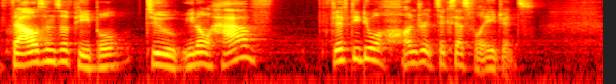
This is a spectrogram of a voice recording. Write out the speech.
thousands of people to, you know, have 50 to 100 successful agents.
